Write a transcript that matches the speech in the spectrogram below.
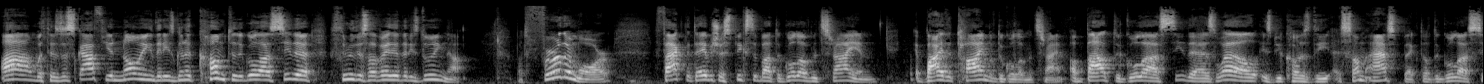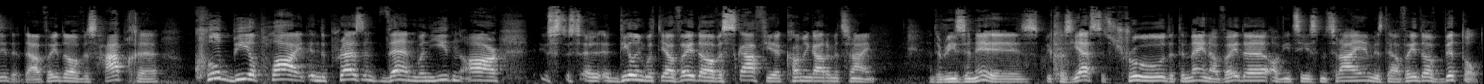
on with his Eskafia, knowing that he's going to come to the Gula Sida through this Aveda that he's doing now. But furthermore, the fact that Abisha speaks about the Gula of Mitzrayim by the time of the Gula of Mitzrayim, about the Gula Asida as well, is because the some aspect of the Gula Asida, the Aveda of Ishapche, could be applied in the present then when Yidden are uh, dealing with the Aveda of Eskafia coming out of Mitzrayim. And the reason is because yes, it's true that the main Aveda of Yitzis Mitzrayim is the Aveda of Bittel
